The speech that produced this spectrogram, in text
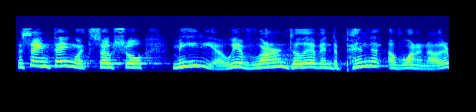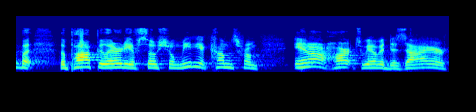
The same thing with social media. We have learned to live independent of one another, but the popularity of social media comes from in our hearts, we have a desire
